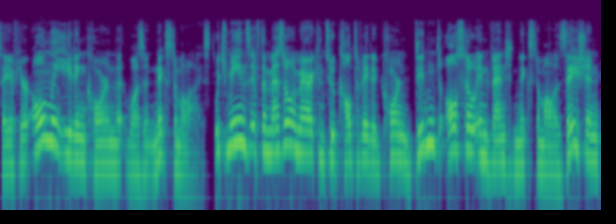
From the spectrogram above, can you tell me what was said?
say if you're only eating corn that wasn't nixtamalized. Which means if the Mesoamericans who cultivated corn didn't also invent nixtamalization,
